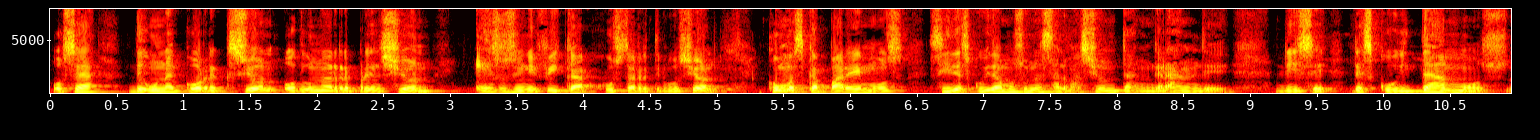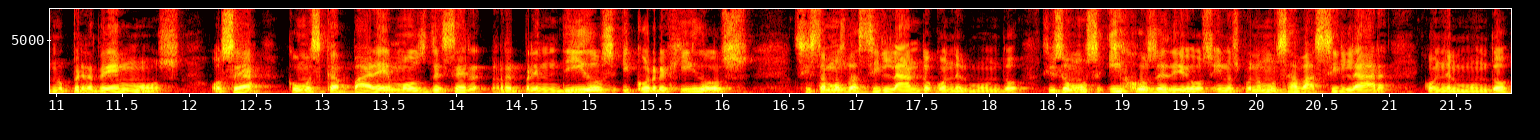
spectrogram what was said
o sea, de una corrección o de una reprensión. Eso significa justa retribución. ¿Cómo escaparemos si descuidamos una salvación tan grande? Dice, descuidamos, no perdemos. O sea, ¿cómo escaparemos de ser reprendidos y corregidos? Si estamos vacilando con el mundo, si somos hijos de Dios y nos ponemos a vacilar con el mundo,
